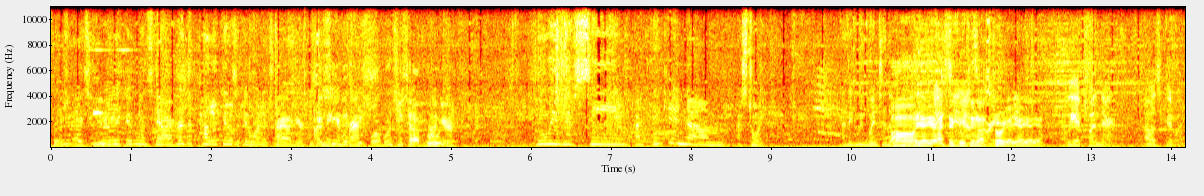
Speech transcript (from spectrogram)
Fresh some really good ones. Now I heard the Pelican's a good one to try out here because they I've make seen it fresh. before. What's this at? Buoy. Buoy we've seen, I think in um, Astoria. I think we went to the Oh yeah, yeah. I think it was in Astoria. Yeah, yeah, yeah. Yeah, we had fun there. That was a good one.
